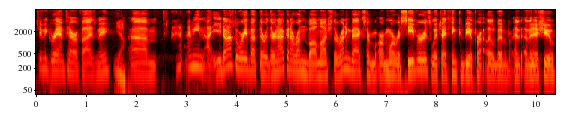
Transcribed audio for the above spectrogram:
Jimmy Graham terrifies me. Yeah. Um, I, mean, you don't have to worry about their. They're not going to run the ball much. The running backs are, are more receivers, which I think could be a, pro, a little bit of, of an issue.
